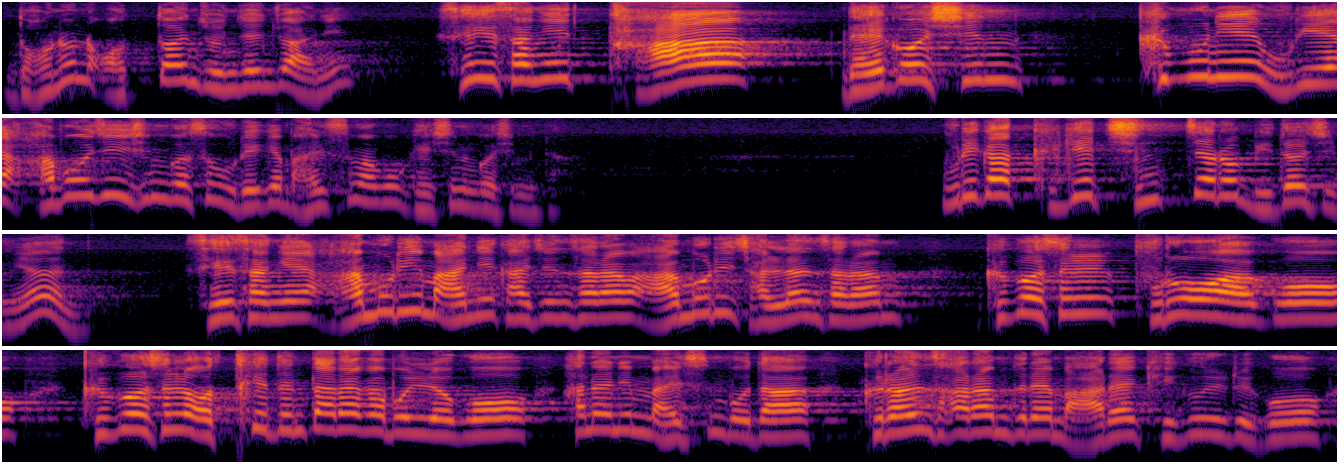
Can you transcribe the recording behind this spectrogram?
너는 어떠한 존재인 줄 아니? 세상이 다 내 것인 그분이 우리의 아버지이신 것을 우리에게 말씀하고 계시는 것입니다. 우리가 그게 진짜로 믿어지면 세상에 아무리 많이 가진 사람, 아무리 잘난 사람, 그것을 부러워하고 그것을 어떻게든 따라가 보려고 하나님 말씀보다 그런 사람들의 말에 귀 기울이고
